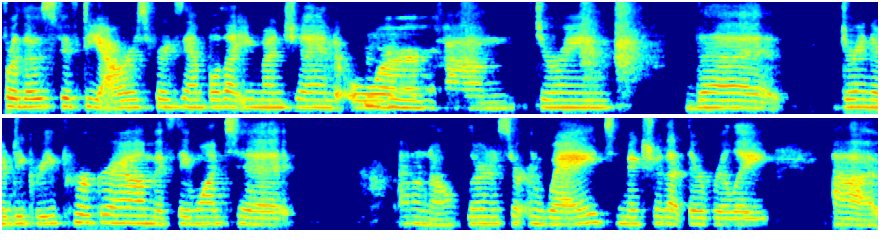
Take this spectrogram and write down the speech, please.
for those 50 hours for example that you mentioned or um, during the during their degree program if they want to i don't know learn a certain way to make sure that they're really uh,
